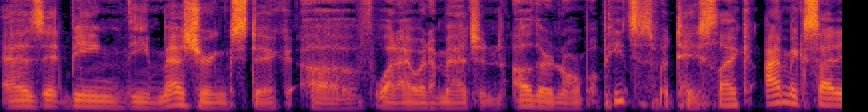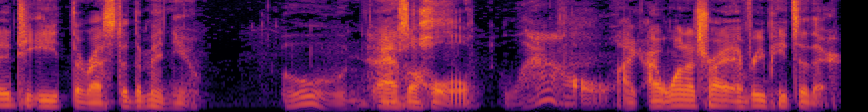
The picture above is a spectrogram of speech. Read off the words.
as it being the measuring stick of what I would imagine other normal pizzas would taste like, I'm excited to eat the rest of the menu Ooh, as a whole. wow. Like I want to try every pizza there.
